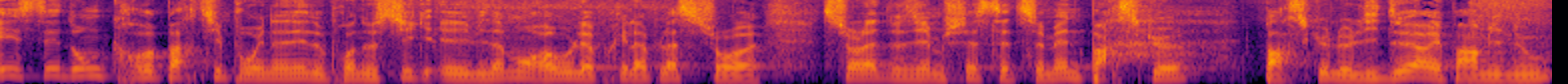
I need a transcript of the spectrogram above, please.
Et c'est donc reparti pour une année de pronostics. Et évidemment, Raoul a pris la place sur, euh, sur la deuxième chaise cette semaine parce que, parce que le leader est parmi nous.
